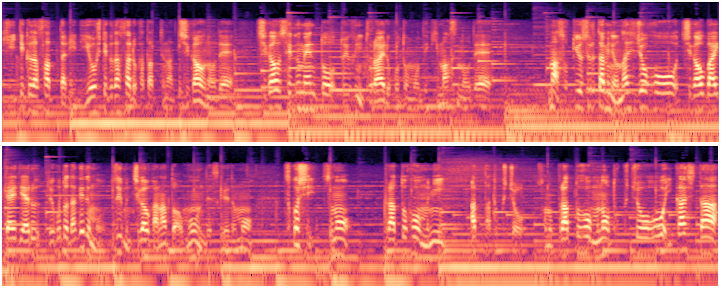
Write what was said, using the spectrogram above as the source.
聞いてくださったり利用してくださる方っていうのは違うので違うセグメントというふうに捉えることもできますのでまあ、訴求するために同じ情報を違う媒体でやるということだけでも随分違うかなとは思うんですけれども少しそのプラットフォームに合った特徴そのプラットフォームの特徴を生かした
